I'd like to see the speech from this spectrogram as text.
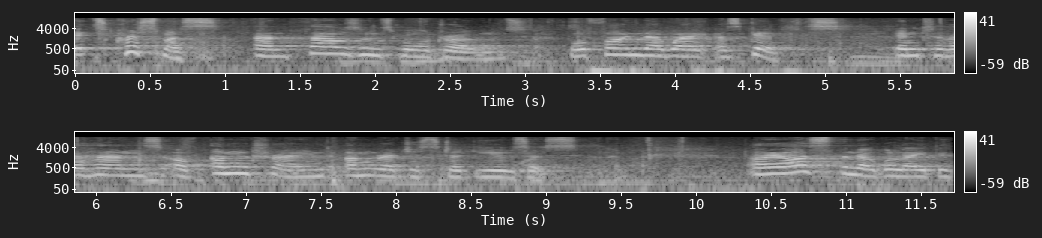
It's Christmas, and thousands more drones will find their way as gifts into the hands of untrained, unregistered users. I asked the noble lady,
